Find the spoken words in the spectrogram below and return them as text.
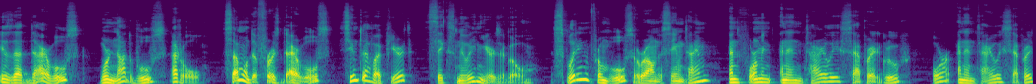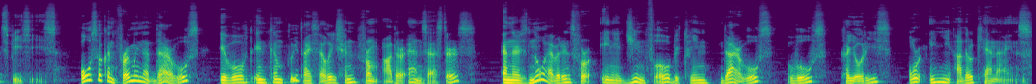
is that direwolves were not wolves at all. Some of the first direwolves seem to have appeared 6 million years ago, splitting from wolves around the same time and forming an entirely separate group or an entirely separate species. Also confirming that direwolves evolved in complete isolation from other ancestors, and there's no evidence for any gene flow between direwolves, wolves, coyotes, or any other canines.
